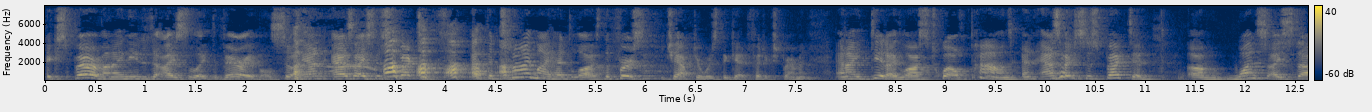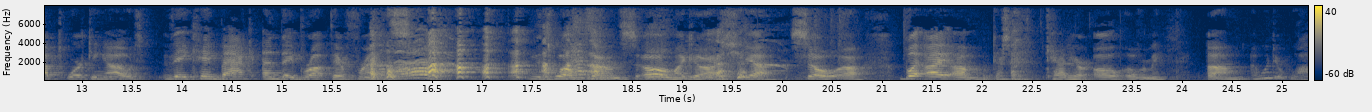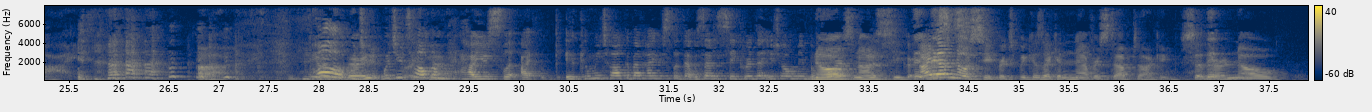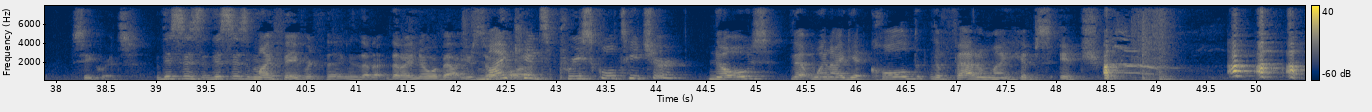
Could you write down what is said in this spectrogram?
experiment, I needed to isolate the variables. So, and as I suspected, at the time I had lost, the first chapter was the Get Fit experiment, and I did. I lost 12 pounds. And as I suspected, um, once I stopped working out, they came back and they brought their friends. The 12 pounds. Oh my gosh. Yeah. So, uh, but I, um, gosh, I have cat hair all over me. Um, I wonder why. Uh, Paula, would you would you tell them how you slid? I, can we talk about how you slid? That was that a secret that you told me before? No, it's not a secret. Th- I have no secrets because I can never stop talking. So there are no secrets. This is this is my favorite thing that I, that I know about you so My far. kid's preschool teacher knows that when I get cold, the fat on my hips itch.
